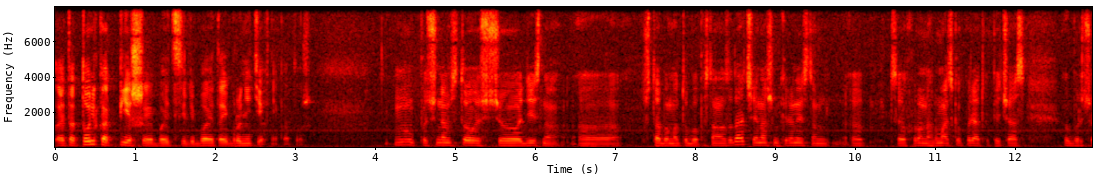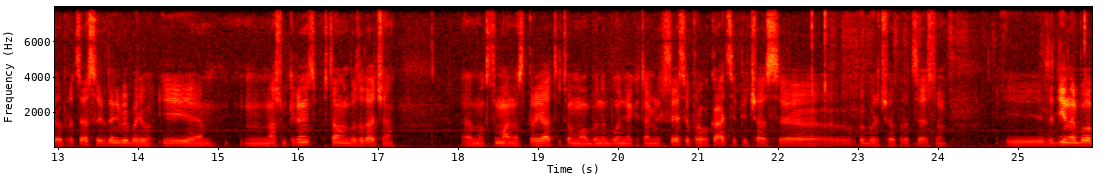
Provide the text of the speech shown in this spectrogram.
это только пешие бойцы, либо это и бронетехника тоже? Ну, почнемо з того, що дійсно е, штабом АТО була поставлена задача, і нашим керівництвом е, це охорона громадського порядку під час виборчого процесу і в день виборів. І м, нашим керівництвом поставлена була задача е, максимально сприяти тому, аби не було ніяких там ексцесів, провокацій під час е, виборчого процесу. І задіяна була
